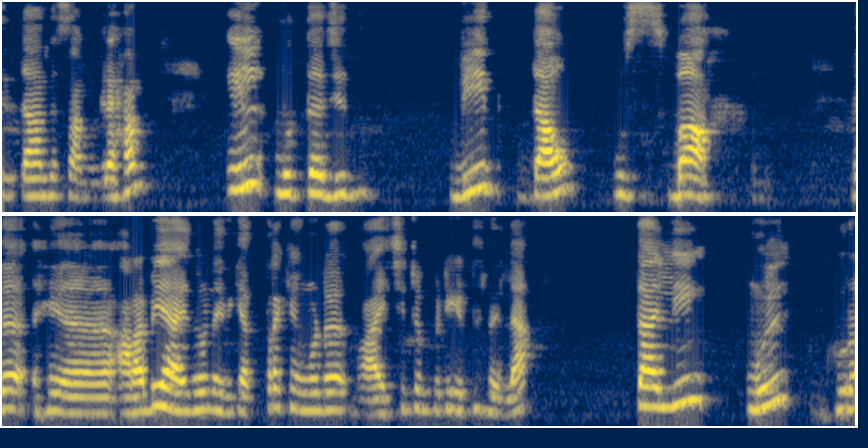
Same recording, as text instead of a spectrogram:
സിദ്ധാന്ത സംഗ്രഹം ഇൽ മുത്തജിദ് വീദ് ദൗ ഉസ്ബാഹ്. ഇത് അറബി ആയതുകൊണ്ട് എനിക്ക് അത്രയ്ക്ക് അങ്ങോട്ട് വായിച്ചിട്ടും പിടികിട്ടുന്നില്ല. തലി മുൽ ഖുറ.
